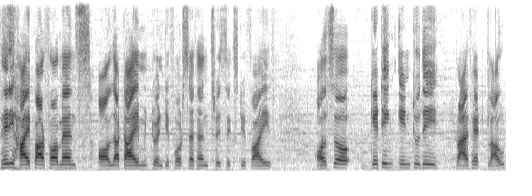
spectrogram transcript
very high performance all the time, 24-7, 365. Also, getting into the private cloud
